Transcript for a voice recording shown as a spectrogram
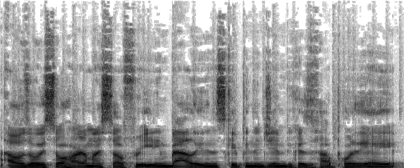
I was always so hard on myself for eating badly and skipping the gym because of how poorly I ate.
